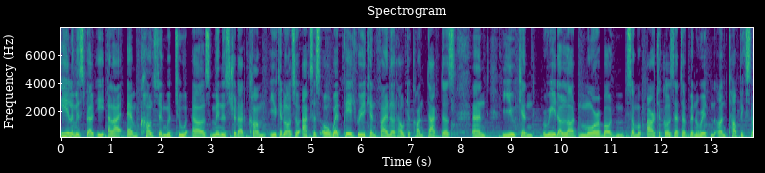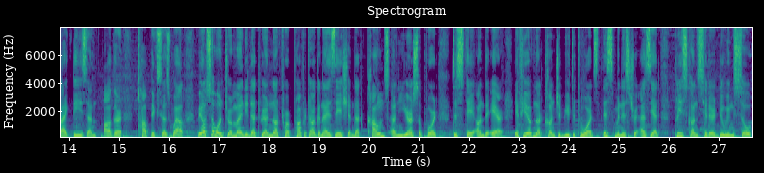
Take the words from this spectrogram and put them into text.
Elim is spelled E-L-I-M, counseling with two L's, ministry.com. You can also access our webpage where you can find out how to contact us and you can read a lot more about some articles that have been written on topics like these and other topics as well. We also want to remind you that we are not for profit organization that counts on your support to stay on the air. If you have not contributed towards this ministry as yet, please consider doing so.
